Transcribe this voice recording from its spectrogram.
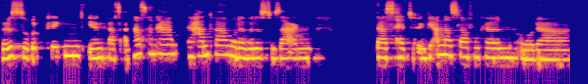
würdest du rückblickend irgendwas anders handhaben oder würdest du sagen, das hätte irgendwie anders laufen können oder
